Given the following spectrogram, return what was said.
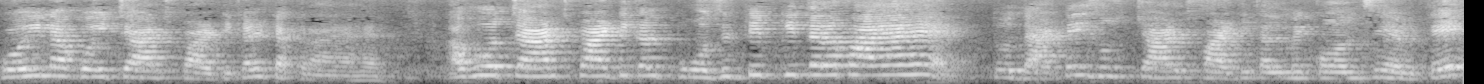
कोई ना कोई चार्ज पार्टिकल टकराया है। अब वो चार्ज पार्टिकल पॉजिटिव की तरफ़ आया है तो दैट इज़ उस चार्ज पार्टिकल में कौन से बेटे?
